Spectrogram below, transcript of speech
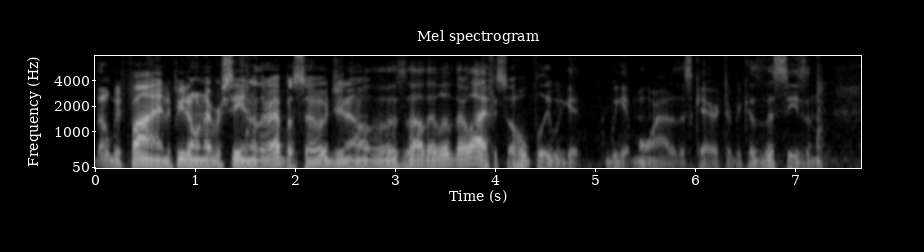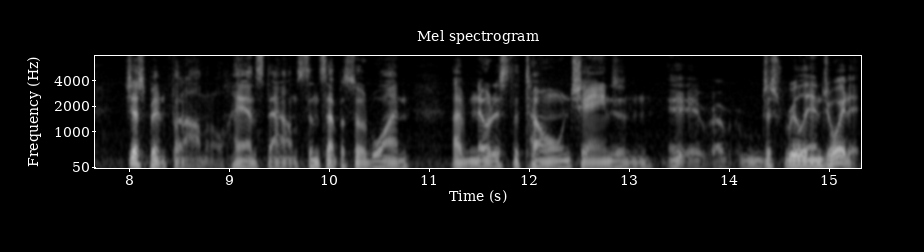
They'll be fine if you don't ever see another episode, you know. This is how they live their life." So hopefully we get we get more out of this character because this season just been phenomenal, hands down. Since episode 1, I've noticed the tone change and it, it, just really enjoyed it.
